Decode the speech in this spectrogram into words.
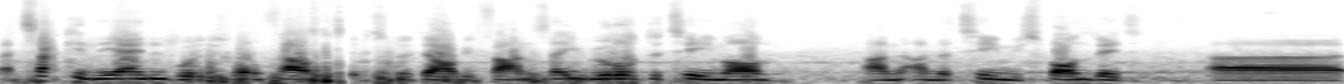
Attack in the end was 1,600 Derby fans. They roared the team on and, and the team responded. Uh,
